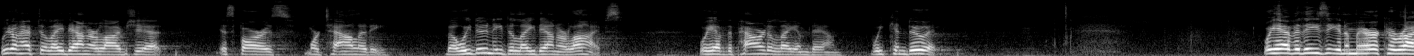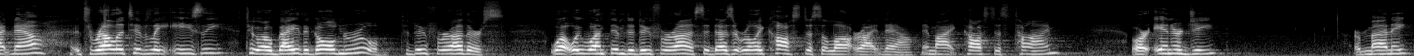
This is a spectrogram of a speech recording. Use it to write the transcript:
We don't have to lay down our lives yet as far as mortality. But we do need to lay down our lives. We have the power to lay them down. We can do it. We have it easy in America right now. It's relatively easy to obey the golden rule, to do for others what we want them to do for us. It doesn't really cost us a lot right now. It might cost us time or energy or money.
